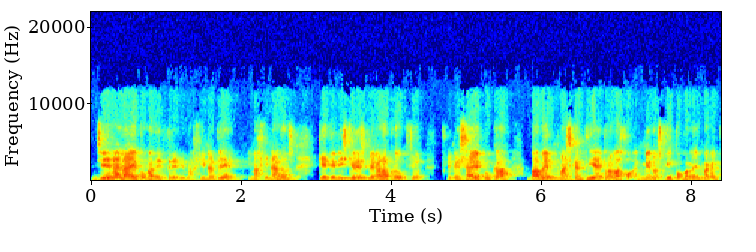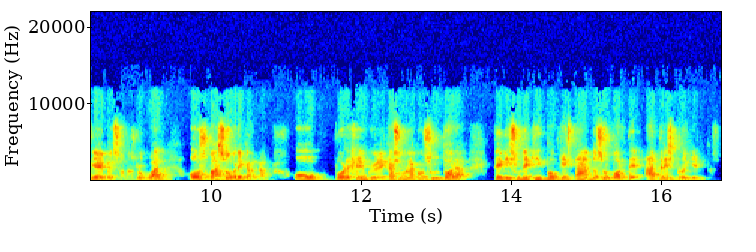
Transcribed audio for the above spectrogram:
Llega la época de entrega. Imagínate, imaginaros que tenéis que desplegar la producción. En esa época va a haber más cantidad de trabajo en menos tiempo con la misma cantidad de personas, lo cual os va a sobrecargar. O, por ejemplo, en el caso de una consultora, tenéis un equipo que está dando soporte a tres proyectos.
